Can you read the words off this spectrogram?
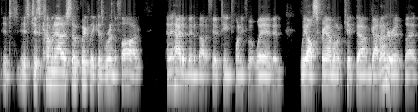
it's it's just coming at us so quickly because we're in the fog, and it had to have been about a 15, 20 foot wave, and we all scrambled and kicked out and got under it, but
